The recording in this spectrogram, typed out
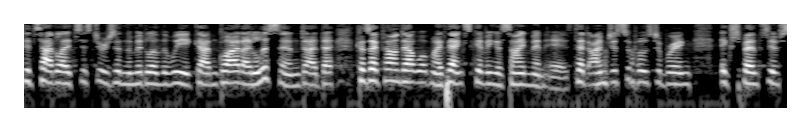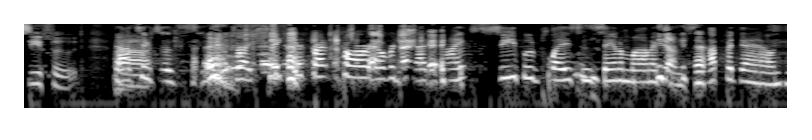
did Satellite Sisters in the middle of the week. I'm glad I listened because I found out what my Thanksgiving assignment is that I'm just supposed to bring expensive seafood. That's, Uh, it. That's right. Take your credit card over to that nice seafood place in Santa Monica and Yes. slap it down.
